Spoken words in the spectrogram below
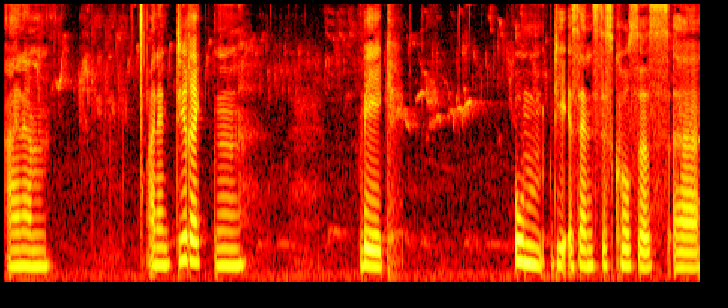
einem, einen direkten Weg, um die Essenz des Kurses äh,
